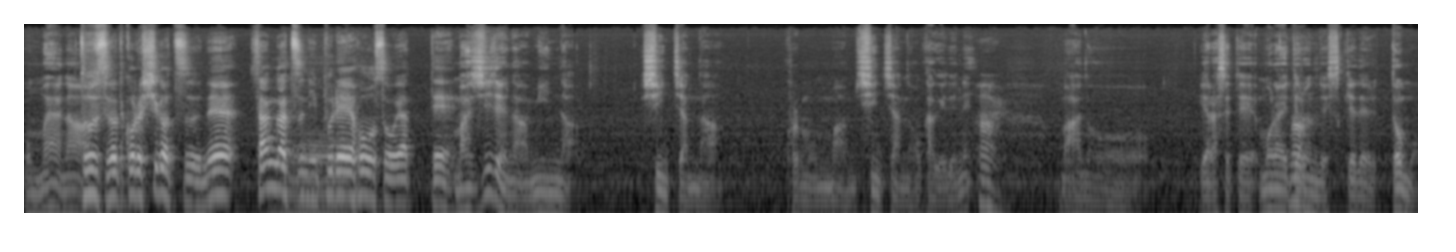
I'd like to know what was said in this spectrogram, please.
ほんまやな。そうです。だってこれ4月ね3月にプレイ放送やって。マジでなみんな。しんちゃんな。これもまあしんちゃんのおかげでね、はい。まあ、あのやらせてもらえてるんですけれども、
